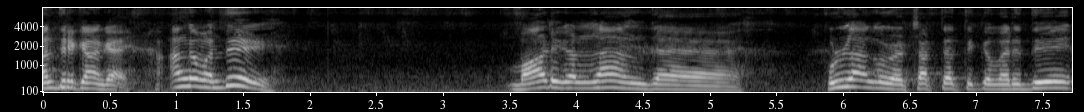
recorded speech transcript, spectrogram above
வந்திருக்காங்க. அங்கே வந்து மாடுகள்லாம் அந்த புல்லாங்குழல் சத்தத்துக்கு வருது.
